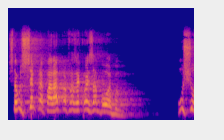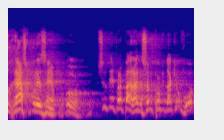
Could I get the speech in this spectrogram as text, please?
estamos sempre preparados para fazer coisa boa, irmão. Um churrasco, por exemplo. Oh, não preciso nem preparar, é só me convidar que eu vou.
